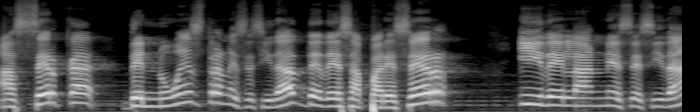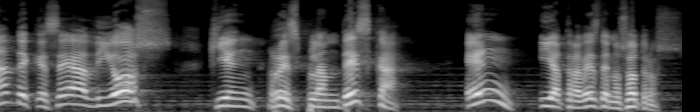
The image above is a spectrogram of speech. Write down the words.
acerca de nuestra necesidad de desaparecer y de la necesidad de que sea Dios quien resplandezca en y a través de nosotros.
